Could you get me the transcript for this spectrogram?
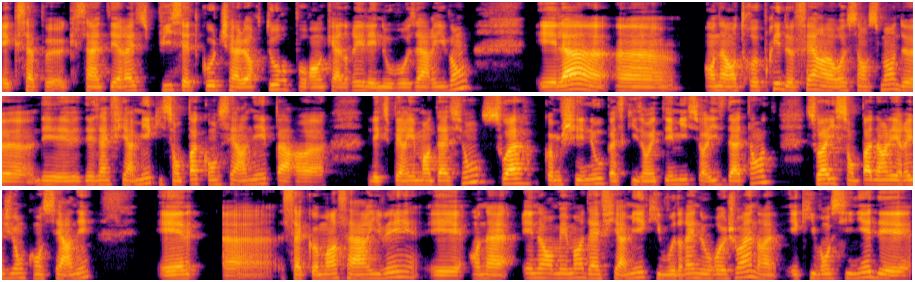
et que ça peut que ça intéresse puissent être coach à leur tour pour encadrer les nouveaux arrivants. Et là, euh, on a entrepris de faire un recensement de, des, des infirmiers qui sont pas concernés par euh, l'expérimentation, soit comme chez nous parce qu'ils ont été mis sur liste d'attente, soit ils sont pas dans les régions concernées. Et euh, ça commence à arriver et on a énormément d'infirmiers qui voudraient nous rejoindre et qui vont signer des,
